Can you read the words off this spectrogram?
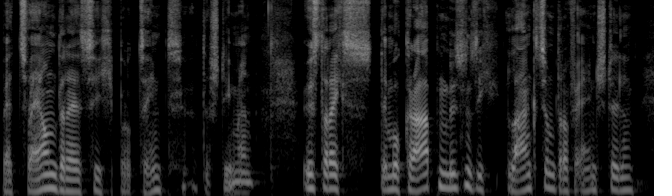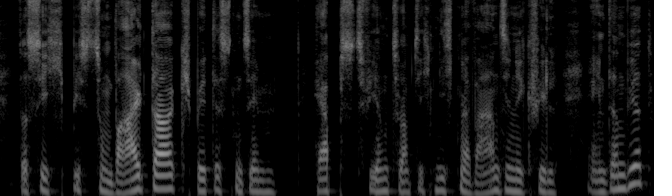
bei 32 Prozent der Stimmen. Österreichs Demokraten müssen sich langsam darauf einstellen, dass sich bis zum Wahltag, spätestens im Herbst 24 nicht mehr wahnsinnig viel ändern wird.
